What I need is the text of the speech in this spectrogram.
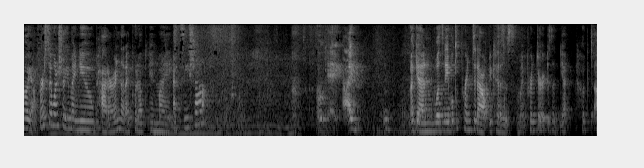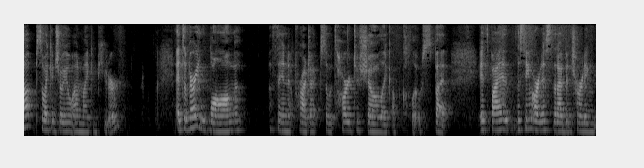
oh yeah, first I wanna show you my new pattern that I put up in my Etsy shop. Okay, I, again, wasn't able to print it out because my printer isn't yet hooked up so I can show you on my computer. It's a very long, thin project, so it's hard to show like up close, but it's by the same artist that I've been charting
